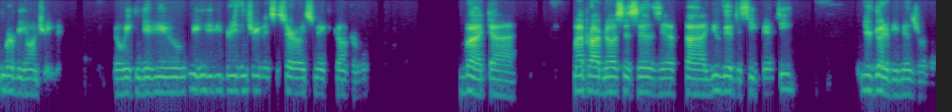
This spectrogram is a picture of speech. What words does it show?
we're beyond treatment. You know, we can give you we can give you breathing treatments and steroids to make you comfortable. But uh, my prognosis is if uh, you live to see 50, you're going to be miserable.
